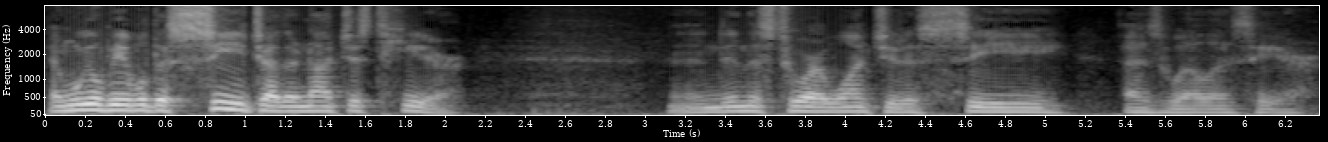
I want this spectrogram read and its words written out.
and we will be able to see each other, not just here. And in this tour, I want you to see as well as hear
